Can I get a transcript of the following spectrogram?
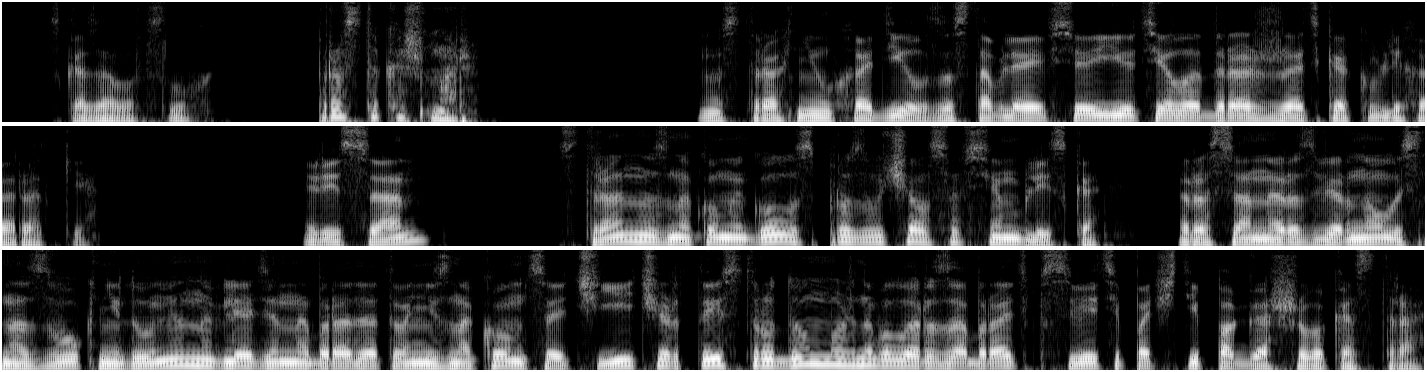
— сказала вслух. «Просто кошмар». Но страх не уходил, заставляя все ее тело дрожать, как в лихорадке. «Рисан?» Странно знакомый голос прозвучал совсем близко — Рассанна развернулась на звук, недоуменно глядя на бородатого незнакомца, чьи черты с трудом можно было разобрать в свете почти погасшего костра.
